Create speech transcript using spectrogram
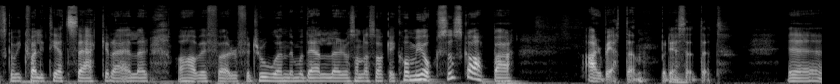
ska vi kvalitetssäkra eller vad har vi för förtroendemodeller och sådana saker kommer ju också skapa arbeten på det mm. sättet. Eh,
